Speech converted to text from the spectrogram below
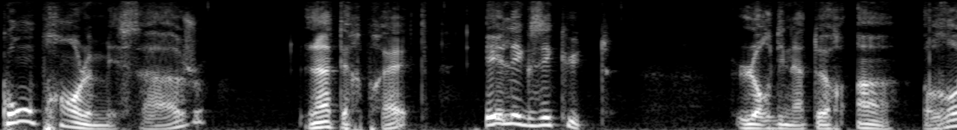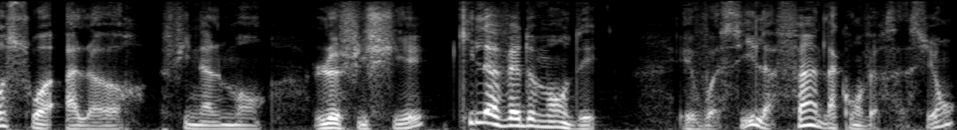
comprend le message, l'interprète et l'exécute. L'ordinateur 1 reçoit alors finalement le fichier qu'il avait demandé et voici la fin de la conversation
